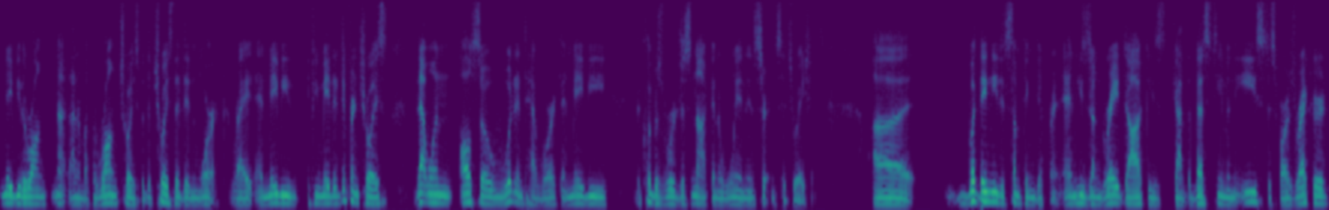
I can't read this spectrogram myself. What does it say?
maybe the wrong not I don't know about the wrong choice, but the choice that didn't work, right? And maybe if you made a different choice, that one also wouldn't have worked, and maybe the Clippers were just not going to win in certain situations. Uh, but they needed something different. And he's done great, Doc. He's got the best team in the East as far as record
